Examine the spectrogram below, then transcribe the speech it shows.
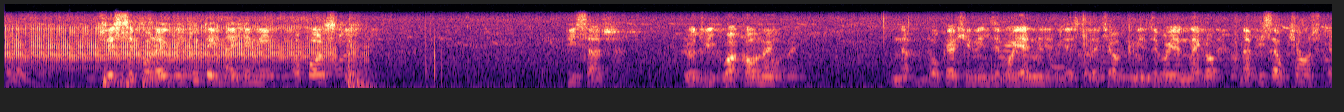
polegli. Wszyscy polegli tutaj na ziemi opolskiej. Pisarz Ludwik Łakomy w okresie międzywojennym, dwudziestolecia międzywojennego napisał książkę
